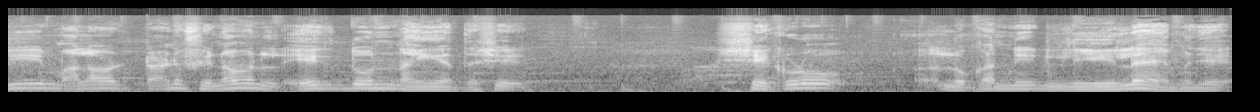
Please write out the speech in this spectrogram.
ती मला वाटतं आणि फिनॉमिनल एक दोन नाही आहे तशी शेकडो लोकांनी लिहिलं आहे म्हणजे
